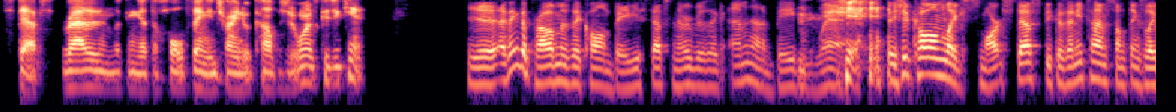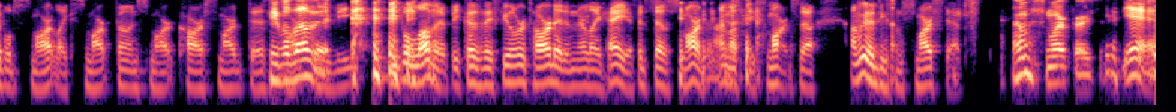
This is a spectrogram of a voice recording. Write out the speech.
steps rather than looking at the whole thing and trying to accomplish it at once because you can't. Yeah, I think the problem is they call them baby steps, and everybody's like, "I'm not a baby." When yeah. they should call them like smart steps because anytime something's labeled smart, like smartphone, smart car, smart this, people smart love TV, it. people love it because they feel retarded, and they're like, "Hey, if it says smart, then I must be smart." So I'm gonna do some smart steps. I'm a smart person. Yeah,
